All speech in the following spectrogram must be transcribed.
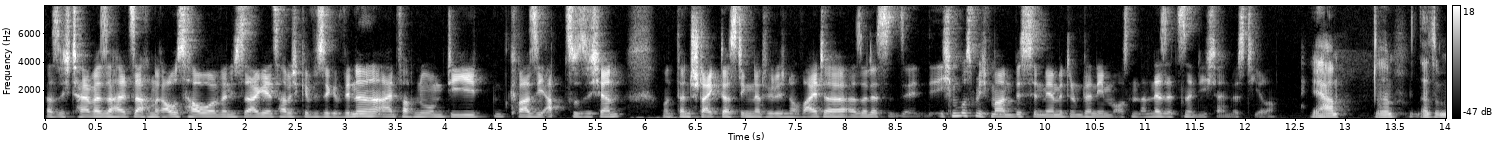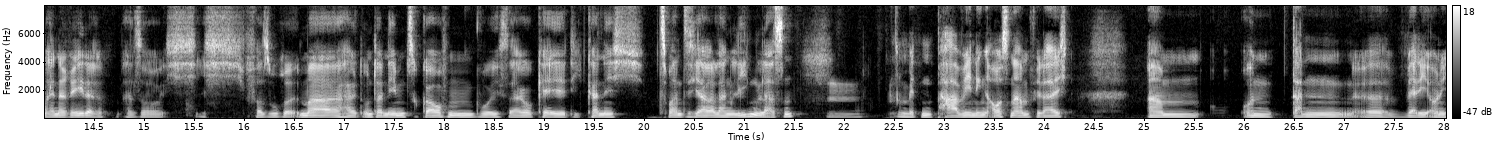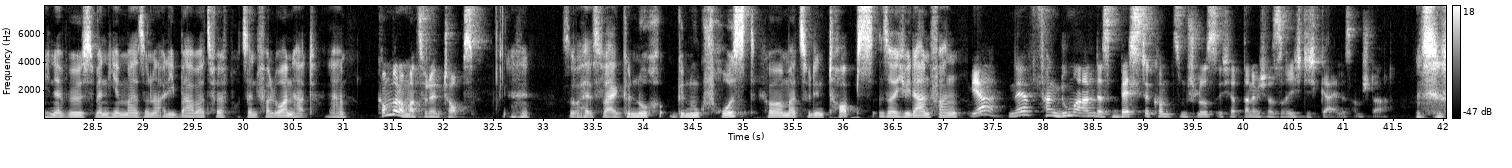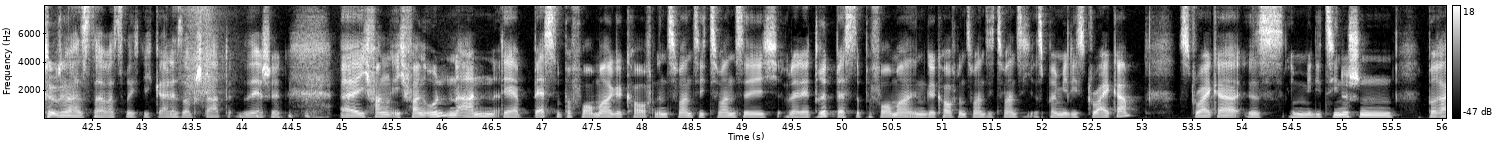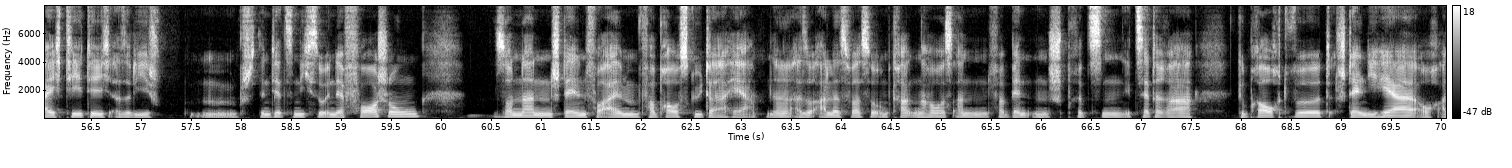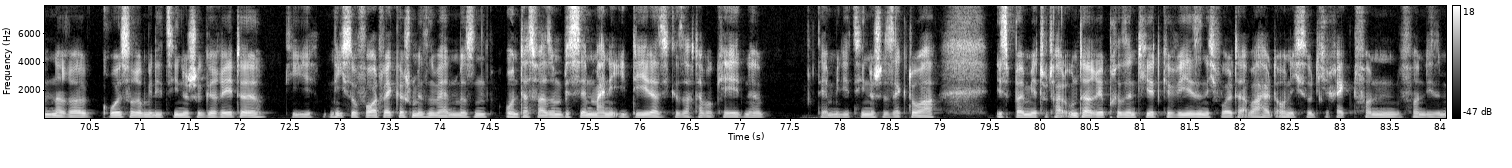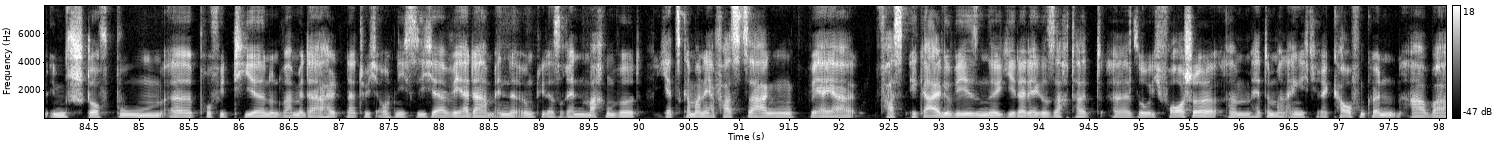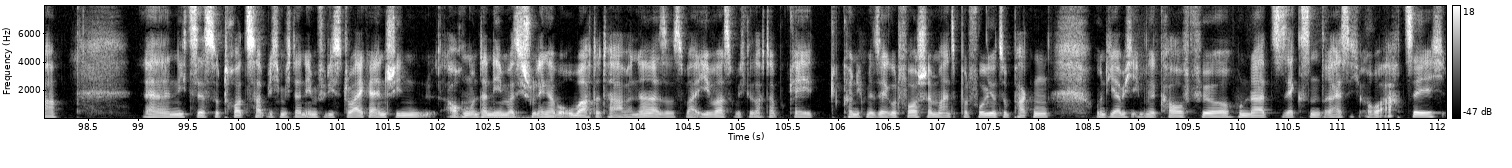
dass ich teilweise halt Sachen raushaue, wenn ich sage, jetzt habe ich gewisse Gewinne, einfach nur um die quasi abzusichern. Und dann steigt das Ding natürlich noch weiter. Also das, ich muss mich mal ein bisschen mehr mit den Unternehmen auseinandersetzen, in die ich da investiere. Ja, ne, also meine Rede. Also ich, ich versuche immer halt Unternehmen zu kaufen, wo ich sage, okay, die kann ich 20 Jahre lang liegen lassen. Hm mit ein paar wenigen Ausnahmen vielleicht. Ähm, und dann äh, werde ich auch nicht nervös, wenn hier mal so eine Alibaba 12% verloren hat. Ja? Kommen wir doch mal zu den Tops. So, es war genug, genug Frust. Kommen wir mal zu den Tops. Soll ich wieder anfangen? Ja, ne, fang du mal an. Das Beste kommt zum Schluss. Ich habe da nämlich was richtig Geiles am Start. du hast da was richtig Geiles am Start. Sehr schön. äh, ich fange ich fang unten an. Der beste Performer gekauft in 2020 oder der drittbeste Performer in gekauft in 2020 ist bei mir die Striker. Striker ist im medizinischen Bereich tätig. Also die sind jetzt nicht so in der Forschung, sondern stellen vor allem Verbrauchsgüter her. Ne? Also alles, was so im Krankenhaus an Verbänden, Spritzen etc. gebraucht wird, stellen die her. Auch andere größere medizinische Geräte, die nicht sofort weggeschmissen werden müssen. Und das war so ein bisschen meine Idee, dass ich gesagt habe, okay, ne, der medizinische Sektor ist bei mir total unterrepräsentiert gewesen. Ich wollte aber halt auch nicht so direkt von, von diesem Impfstoffboom äh, profitieren und war mir da halt natürlich auch nicht sicher, wer da am Ende irgendwie das Rennen machen wird. Jetzt kann man ja fast sagen, wäre ja fast egal gewesen. Ne? Jeder, der gesagt hat, äh, so ich forsche, ähm, hätte man eigentlich direkt kaufen können. Aber äh, nichtsdestotrotz habe ich mich dann eben für die Striker entschieden, auch ein Unternehmen, was ich schon länger beobachtet habe. Ne? Also es war eh was, wo ich gesagt habe, okay, könnte ich mir sehr gut vorstellen, mal ins Portfolio zu packen. Und die habe ich eben gekauft für 136,80 Euro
